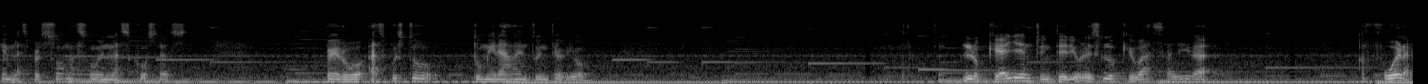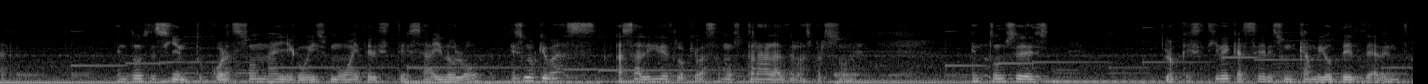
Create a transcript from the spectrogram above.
en las personas o en las cosas, pero has puesto tu mirada en tu interior. Lo que hay en tu interior es lo que va a salir afuera. Entonces si en tu corazón hay egoísmo, hay tristeza, hay dolor, es lo que vas a salir, es lo que vas a mostrar a las demás personas. Entonces, lo que se tiene que hacer es un cambio desde adentro,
